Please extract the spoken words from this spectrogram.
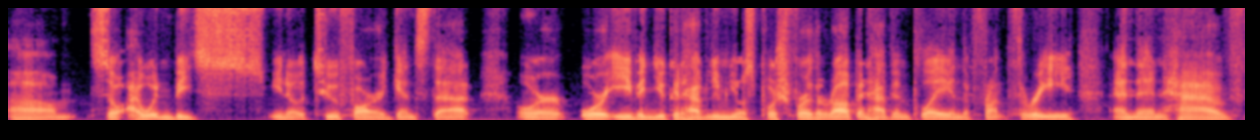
Um, so I wouldn't be, you know, too far against that. Or, or even you could have Limnios push further up and have him play in the front three, and then have,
